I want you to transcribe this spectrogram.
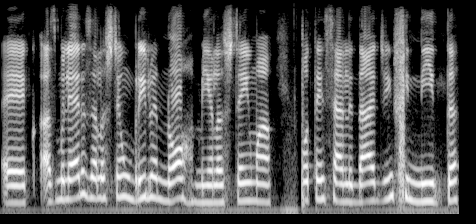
É, as mulheres elas têm um brilho enorme, elas têm uma potencialidade infinita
